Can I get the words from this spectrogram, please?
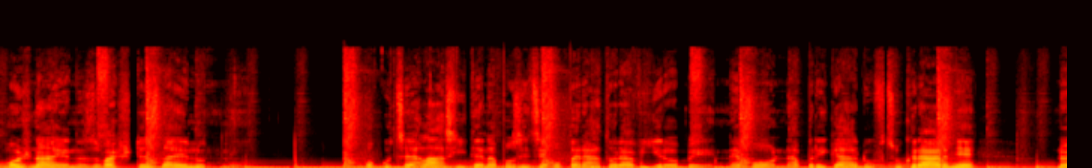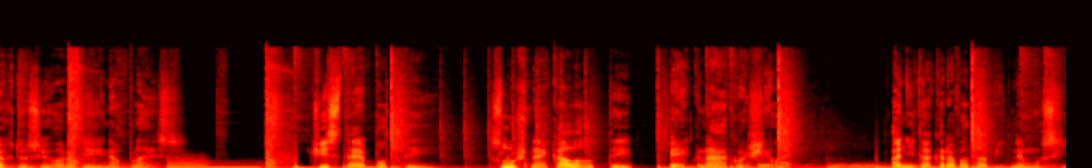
Možná jen zvažte, zda je nutný. Pokud se hlásíte na pozici operátora výroby nebo na brigádu v cukrárně, nechte si ho raději na ples. Čisté boty, slušné kalhoty, pěkná košile. Ani ta kravata být nemusí.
